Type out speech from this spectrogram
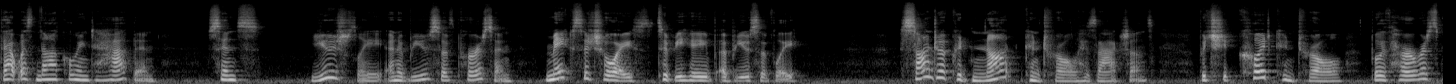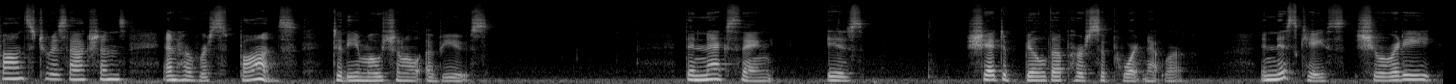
that was not going to happen since usually an abusive person makes a choice to behave abusively. Sandra could not control his actions, but she could control both her response to his actions and her response to the emotional abuse. The next thing is she had to build up her support network. In this case, she already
